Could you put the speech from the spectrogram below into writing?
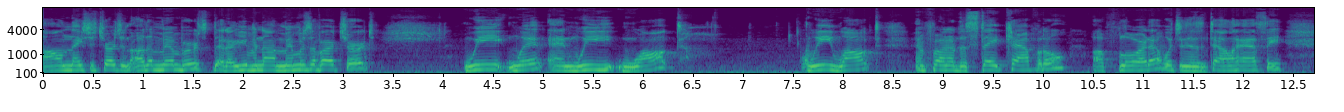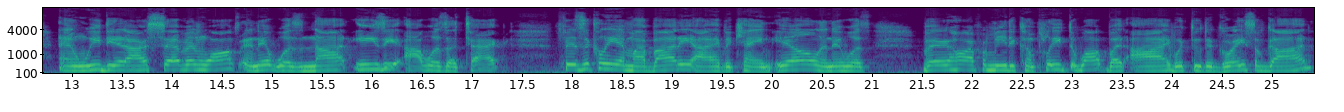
All Nations Church and other members that are even not members of our church, we went and we walked. We walked in front of the state capitol of Florida, which is in Tallahassee, and we did our seven walks, and it was not easy. I was attacked physically in my body. I became ill, and it was very hard for me to complete the walk, but I, with through the grace of God,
